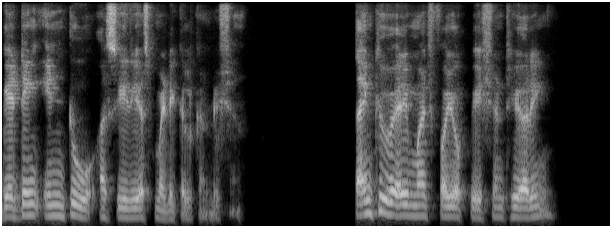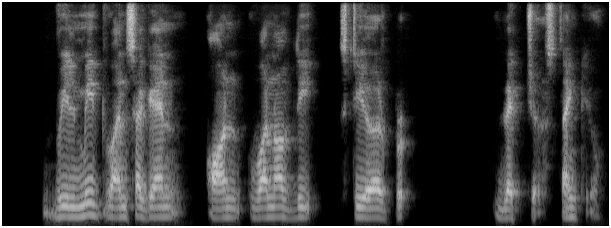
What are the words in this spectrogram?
getting into a serious medical condition. Thank you very much for your patient hearing. We'll meet once again on one of the STEER lectures. Thank you.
